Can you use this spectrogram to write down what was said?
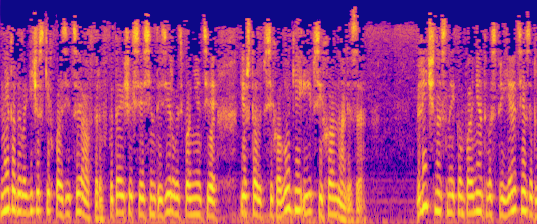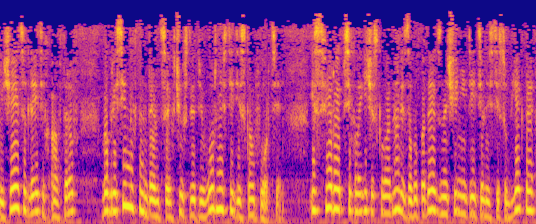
методологических позиций авторов, пытающихся синтезировать понятия гештальт-психологии и психоанализа. Личностный компонент восприятия заключается для этих авторов в агрессивных тенденциях, чувстве тревожности, дискомфорте. Из сферы психологического анализа выпадает значение деятельности субъекта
